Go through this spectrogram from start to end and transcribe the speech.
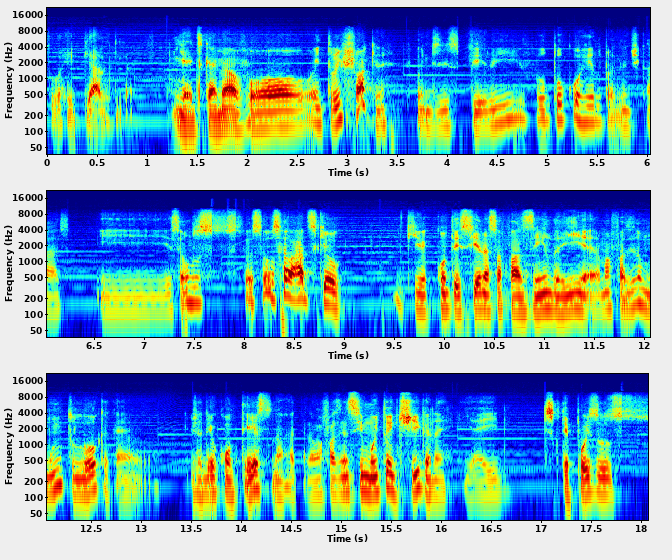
tô arrepiado aqui, cara. E aí disse que a minha avó entrou em choque, né? Ficou em desespero e voltou correndo para dentro de casa. E esse é um dos, esses são os relatos que eu que acontecia nessa fazenda aí. Era uma fazenda muito louca, cara. Já dei o contexto, né? Era uma fazenda assim muito antiga, né? E aí depois os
